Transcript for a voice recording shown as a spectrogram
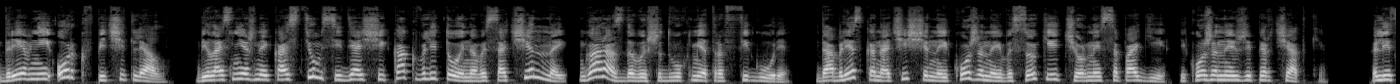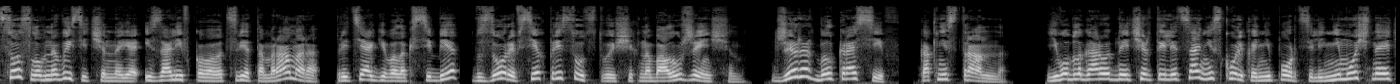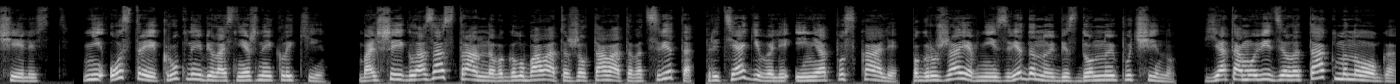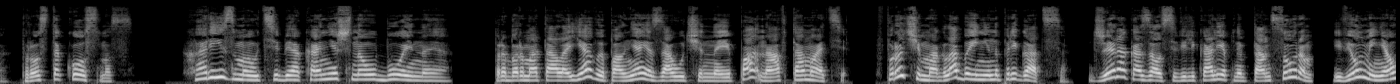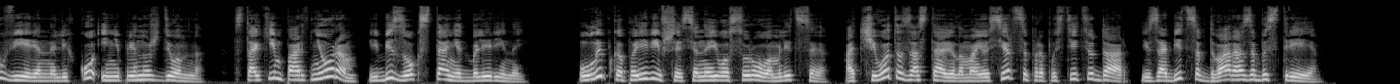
Древний орк впечатлял. Белоснежный костюм, сидящий как влитой на высоченной, гораздо выше двух метров в фигуре, до блеска начищенные кожаные высокие черные сапоги и кожаные же перчатки. Лицо, словно высеченное из оливкового цвета мрамора, притягивало к себе взоры всех присутствующих на балу женщин. Джерард был красив, как ни странно. Его благородные черты лица нисколько не портили ни мощная челюсть, ни острые крупные белоснежные клыки. Большие глаза странного голубовато-желтоватого цвета притягивали и не отпускали, погружая в неизведанную бездонную пучину. Я там увидела так много, просто космос. «Харизма у тебя, конечно, убойная», пробормотала я, выполняя заученные па на автомате. Впрочем, могла бы и не напрягаться. Джер оказался великолепным танцором и вел меня уверенно, легко и непринужденно. С таким партнером и безок станет балериной. Улыбка, появившаяся на его суровом лице, от чего то заставила мое сердце пропустить удар и забиться в два раза быстрее.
